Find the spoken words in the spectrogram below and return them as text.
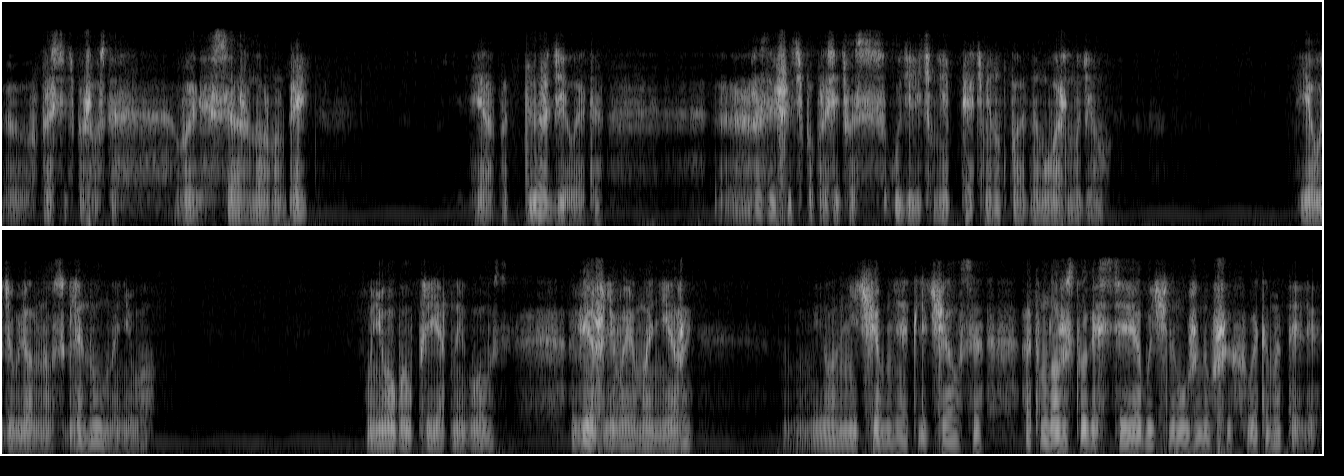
«Э, «Простите, пожалуйста, вы сэр Норман Грей?» Я подтвердил это. «Э, «Разрешите попросить вас уделить мне пять минут по одному важному делу?» Я удивленно взглянул на него. У него был приятный голос, вежливые манеры, и он ничем не отличался от множества гостей, обычно ужинавших в этом отеле.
